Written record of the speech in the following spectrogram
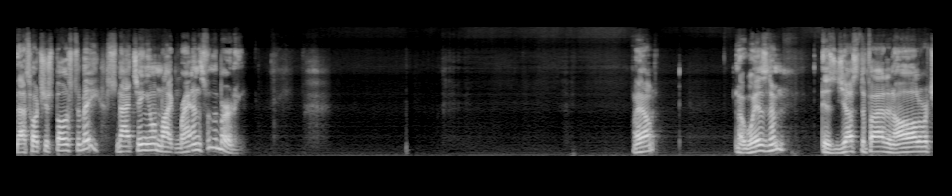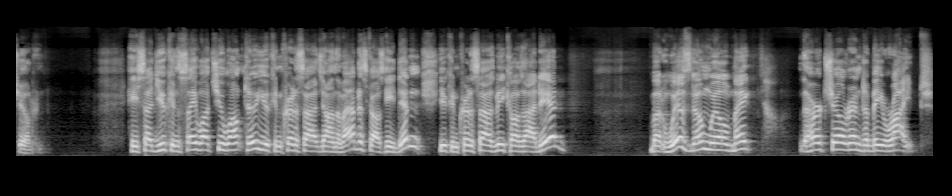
That's what you're supposed to be, snatching them like brands from the burning. Well, the wisdom is justified in all of our children. He said, You can say what you want to. You can criticize John the Baptist because he didn't. You can criticize me because I did. But wisdom will make her children to be right.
